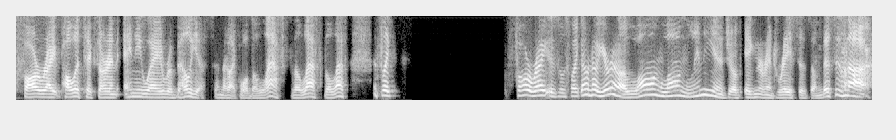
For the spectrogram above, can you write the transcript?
far right politics are in any way rebellious. And they're like, well, the left, the left, the left. It's like, far right is just like, oh no, you're in a long, long lineage of ignorant racism. This is not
